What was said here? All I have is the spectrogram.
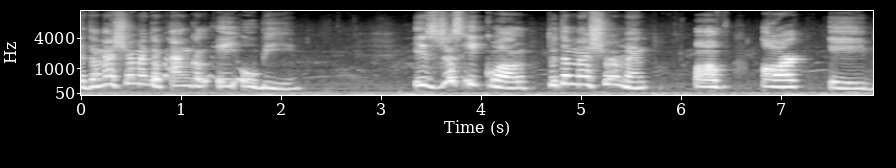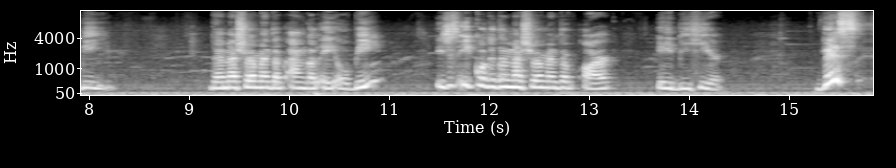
that the measurement of angle AOB is just equal to the measurement of arc AB. The measurement of angle AOB is just equal to the measurement of arc AB here. This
